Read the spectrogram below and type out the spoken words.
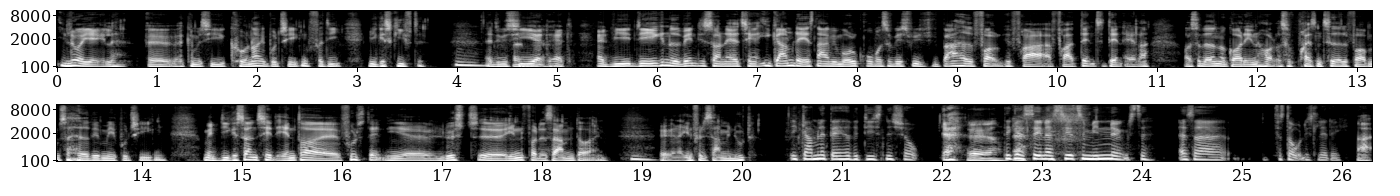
illoyale øh, hvad kan man sige, kunder i butikken, fordi vi kan skifte. Mm. At det vil sige, at, at, at vi, det er ikke nødvendigt sådan, at jeg tænker, i gamle dage snakker vi målgrupper, så hvis vi, hvis vi bare havde folk fra, fra den til den alder, og så lavede noget godt indhold, og så præsenterede det for dem, så havde vi dem i butikken. Men de kan sådan set ændre øh, fuldstændig øh, lyst øh, inden for det samme døgn, mm. øh, eller inden for det samme minut. I gamle dage havde vi Disney Show. Ja. ja, ja. Det kan ja. jeg se, når jeg siger til mine yngste, altså forstår de slet ikke. Nej.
